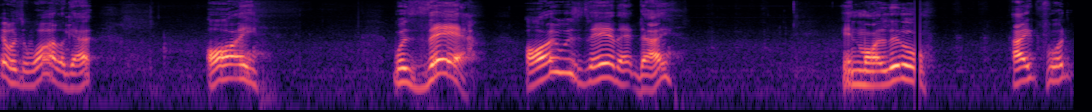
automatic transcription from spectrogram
It was a while ago. I was there I was there that day in my little eight foot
